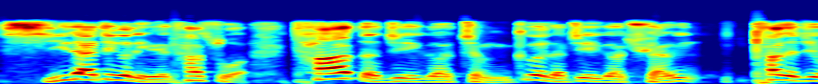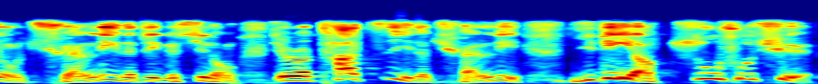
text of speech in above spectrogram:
习在这个里面他所他的这个整个的这个权他的这种权力的这个系统，就是说他自己的权利一定要租出去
